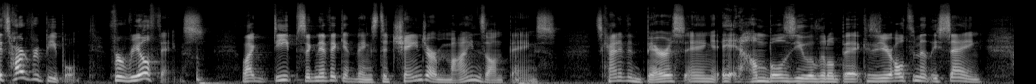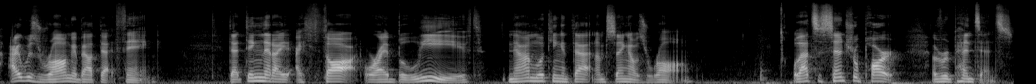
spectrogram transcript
it's hard for people, for real things, like deep, significant things, to change our minds on things. It's kind of embarrassing. It humbles you a little bit because you're ultimately saying, I was wrong about that thing. That thing that I, I thought or I believed, now I'm looking at that and I'm saying I was wrong. Well, that's a central part of repentance.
